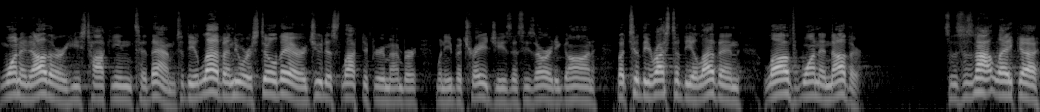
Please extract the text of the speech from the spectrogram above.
one another, he's talking to them. To the 11 who are still there, Judas left, if you remember, when he betrayed Jesus, he's already gone. But to the rest of the 11, love one another. So this is not like a,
